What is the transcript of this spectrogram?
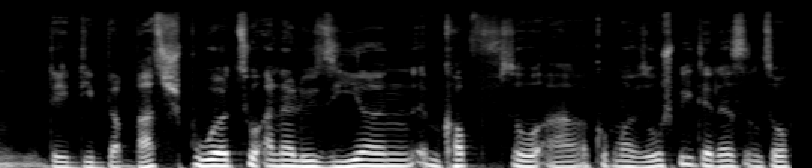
die, die Bassspur zu analysieren im Kopf, so, ah, guck mal, so spielt er das und so.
